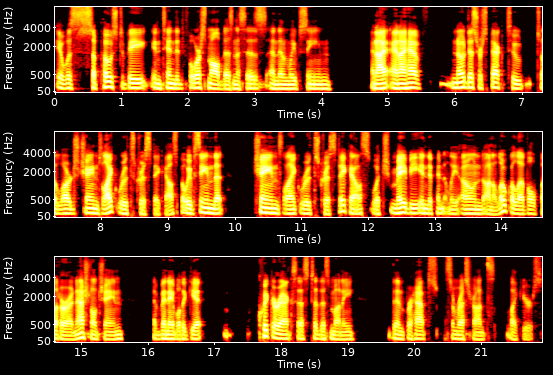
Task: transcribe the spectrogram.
It was supposed to be intended for small businesses, and then we've seen, and I and I have no disrespect to to large chains like Ruth's Chris Steakhouse, but we've seen that chains like Ruth's Chris Steakhouse, which may be independently owned on a local level but are a national chain, have been able to get quicker access to this money than perhaps some restaurants like yours.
